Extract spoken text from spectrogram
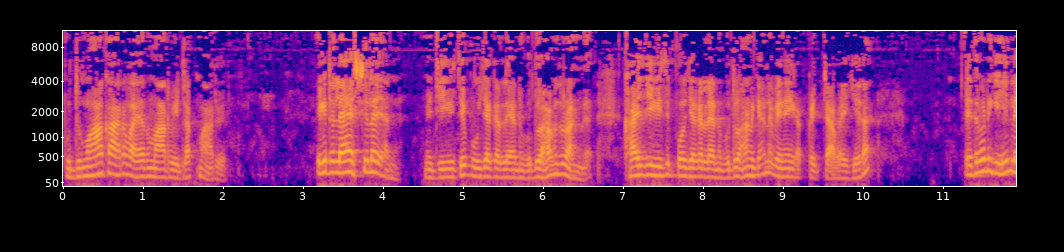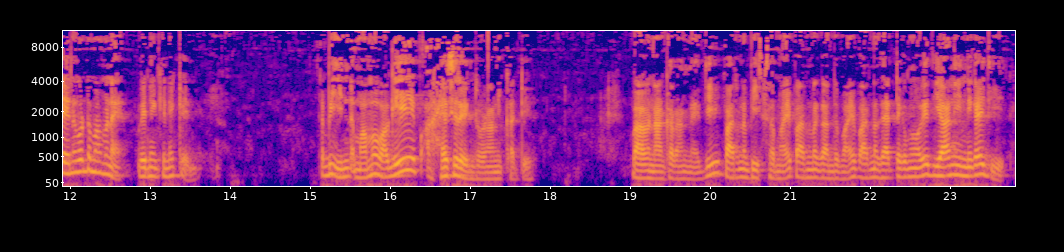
පුදුමාකාර වයර් මාරු විලක් මාරු වෙනවා. ඒකට ලෑස්තිලා යන්න. මේ ජීවිතේ පූජා කරලා යන බුදුහාමුදුරන්ගේ කයි ජීවිතේ පූජා කරලා යන බුදුහාමුදුරන් කියන්නේ වෙන එකක් වෙච්චාවයි කියලා. එතකොට ගිහිල්ලා එනකොට මම නෑ වෙන කෙනෙක් එන්නේ. අපි ඉන්න මම වගේ හැසිරෙන්න ඕන අනික් කට්ටිය. භාවනා කරන්නේ නැති පරණ පිස්සමයි පරණ ගඳමයි පරණ සැට් එකම වගේ තියාගෙන ඉන්න එකයි තියෙන්නේ.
